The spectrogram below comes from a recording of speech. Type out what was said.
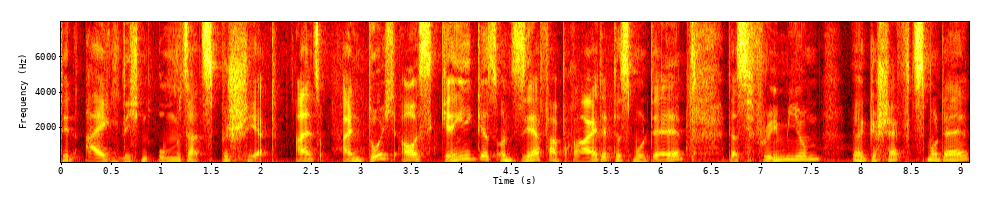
den eigentlichen Umsatz beschert beschert. Also ein durchaus gängiges und sehr verbreitetes Modell, das Freemium-Geschäftsmodell.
